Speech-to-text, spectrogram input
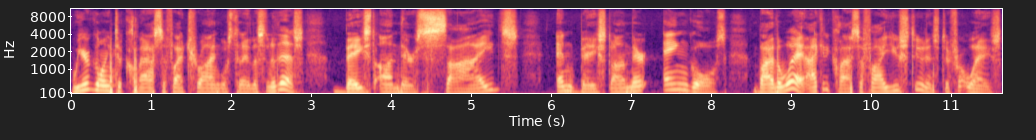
we're going to classify triangles today, listen to this, based on their sides and based on their angles. By the way, I could classify you students different ways.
